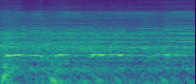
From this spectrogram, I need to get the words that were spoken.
Bring it back over my that.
